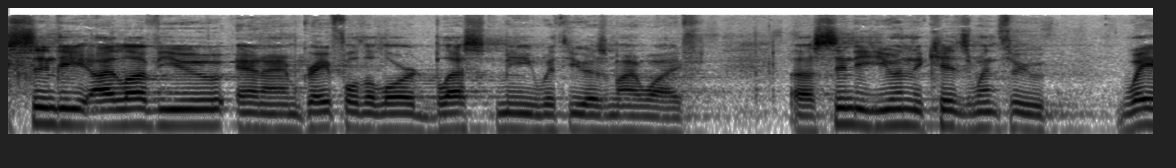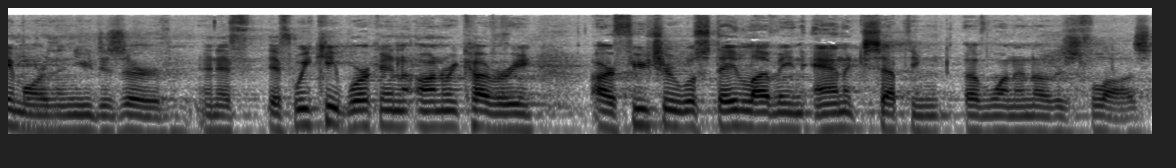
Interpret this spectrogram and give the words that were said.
Cindy, I love you, and I am grateful the Lord blessed me with you as my wife. Uh, Cindy, you and the kids went through way more than you deserve. And if, if we keep working on recovery, our future will stay loving and accepting of one another's flaws.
